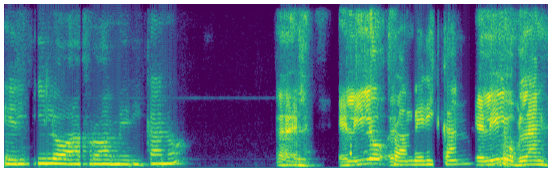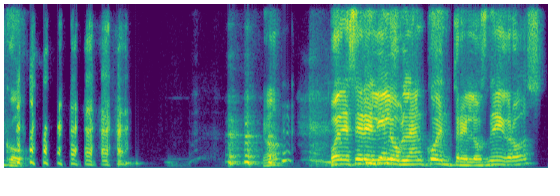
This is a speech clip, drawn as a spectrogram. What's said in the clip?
el hilo afroamericano. El, el hilo afroamericano. El hilo blanco. ¿No? Puede ser el hilo blanco entre los negros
